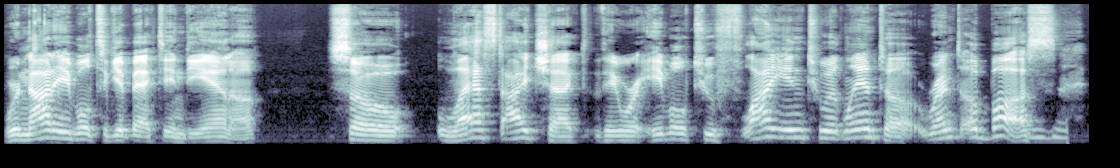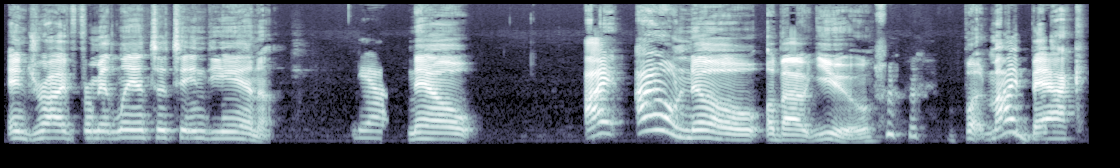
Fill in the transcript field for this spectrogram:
We're not able to get back to Indiana, so last I checked, they were able to fly into Atlanta, rent a bus, mm-hmm. and drive from Atlanta to Indiana. Yeah. Now, I I don't know about you, but my back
